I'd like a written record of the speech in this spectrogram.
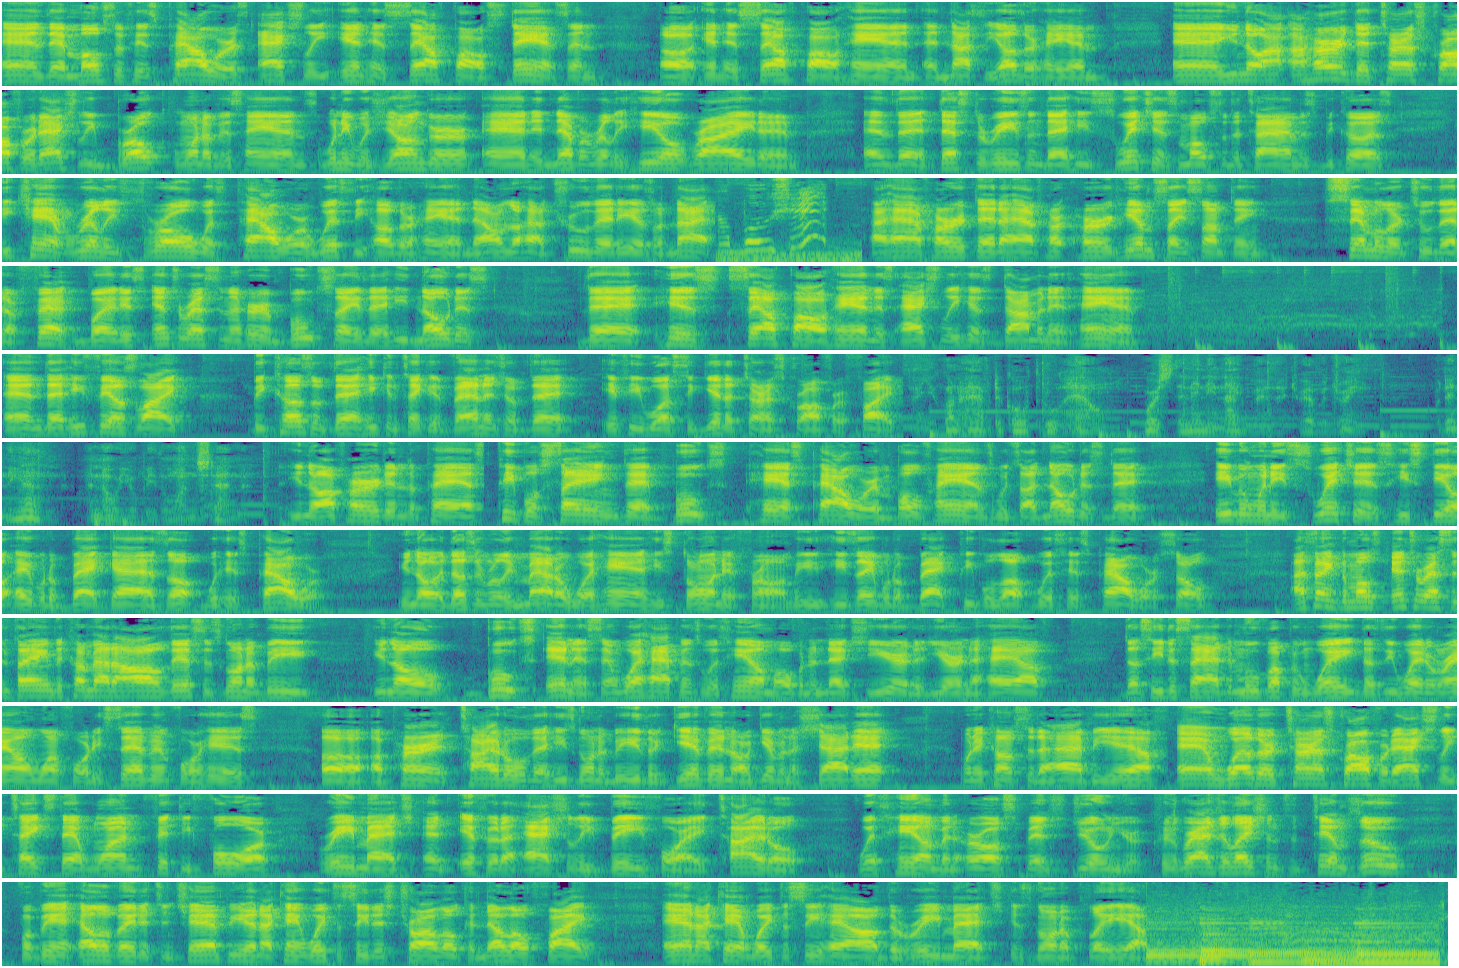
and that most of his power is actually in his southpaw stance and uh, in his southpaw hand and not the other hand. And you know, I, I, heard that Terence Crawford actually broke one of his hands when he was younger, and it never really healed right, and and that that's the reason that he switches most of the time is because he can't really throw with power with the other hand. Now I don't know how true that is or not. A bullshit. I have heard that. I have heard him say something similar to that effect, but it's interesting to hear Boots say that he noticed that his southpaw hand is actually his dominant hand, and that he feels like because of that he can take advantage of that if he was to get a Terence Crawford fight. You're gonna have to go through hell, worse than any nightmare that you ever dreamed. But in the end, I know you'll be the one standing. You know, I've heard in the past people saying that Boots has power in both hands, which I noticed that even when he switches, he's still able to back guys up with his power. You know, it doesn't really matter what hand he's throwing it from. He, he's able to back people up with his power. So I think the most interesting thing to come out of all this is going to be, you know, Boots Ennis and what happens with him over the next year, the year and a half. Does he decide to move up in weight? Does he wait around 147 for his uh, apparent title that he's going to be either given or given a shot at when it comes to the IBF? And whether Terence Crawford actually takes that 154 rematch and if it'll actually be for a title with him and Errol Spence Jr. Congratulations to Tim Tszyu for being elevated to champion. I can't wait to see this Charlo Canelo fight. And I can't wait to see how the rematch is going to play out.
